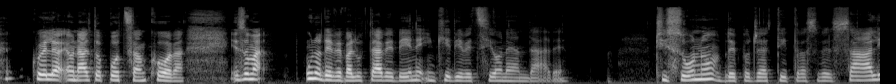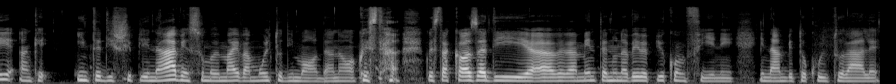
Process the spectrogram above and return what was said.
quello è un altro pozzo ancora. Insomma, uno deve valutare bene in che direzione andare. Ci sono dei progetti trasversali, anche interdisciplinari, insomma ormai va molto di moda no? questa, questa, cosa di uh, veramente non avere più confini in ambito culturale.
